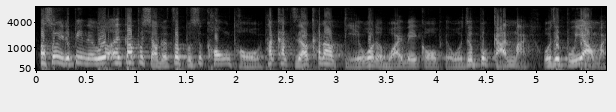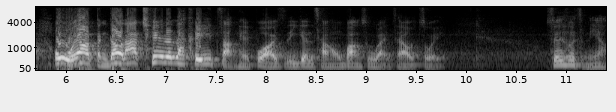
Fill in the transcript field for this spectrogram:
啊，所以的病人说：“哎，他不晓得这不是空头，他看只要看到跌，我的歪杯高票，我就不敢买，我就不要买。哦，我要等到他确认它可以涨，哎，不好意思，一根长红棒出来才要追。所以会怎么样？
